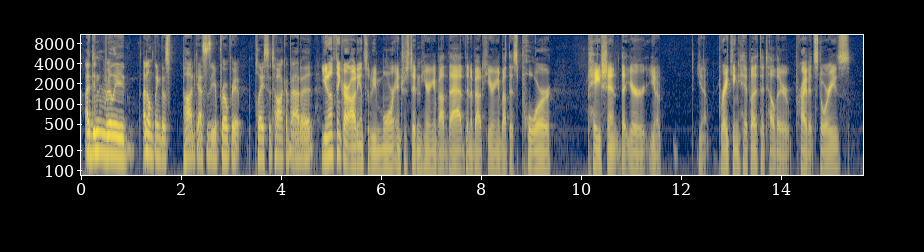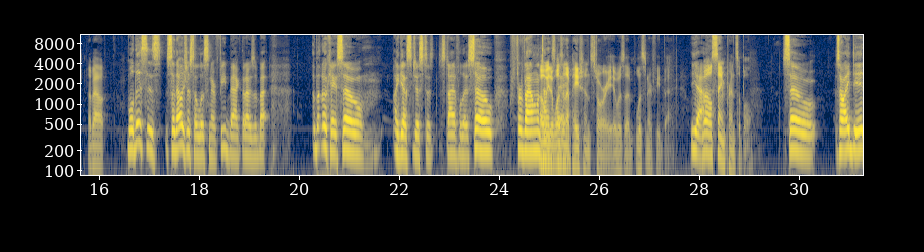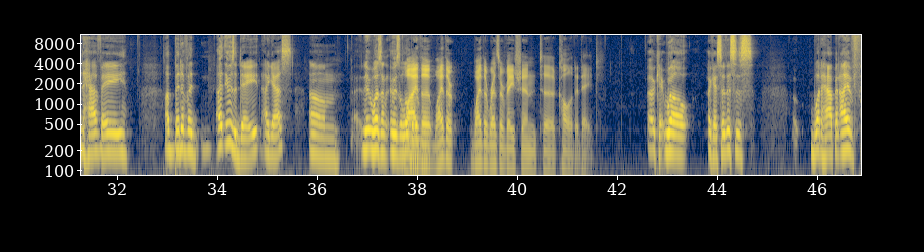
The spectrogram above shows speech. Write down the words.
I didn't really. I don't think this podcast is the appropriate place to talk about it. You don't think our audience would be more interested in hearing about that than about hearing about this poor patient that you're, you know, you know, breaking HIPAA to tell their private stories about? Well, this is so that was just a listener feedback that I was about. But okay, so I guess just to stifle this. So for Valentine's oh wait, it wasn't a patient story. It was a listener feedback. yeah. Well, same principle. so so I did have a a bit of a uh, it was a date, I guess. Um, it wasn't. It was a little Why bit. of- the why the why the reservation to call it a date? Okay, well, okay, so this is what happened. I have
